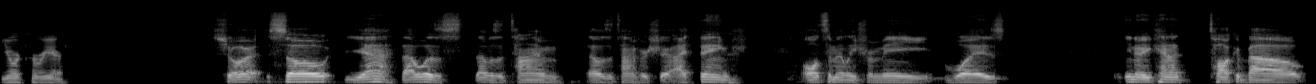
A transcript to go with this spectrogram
your career. Sure. So yeah that was that was a time that was a time for sure i think ultimately for me was you know you kind of talk about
